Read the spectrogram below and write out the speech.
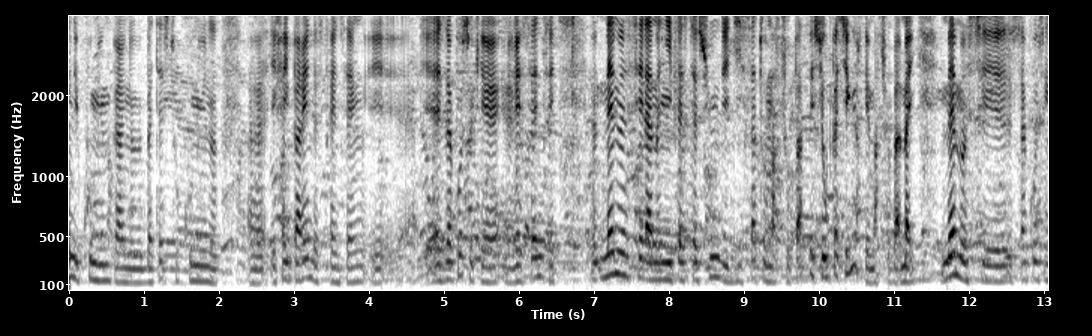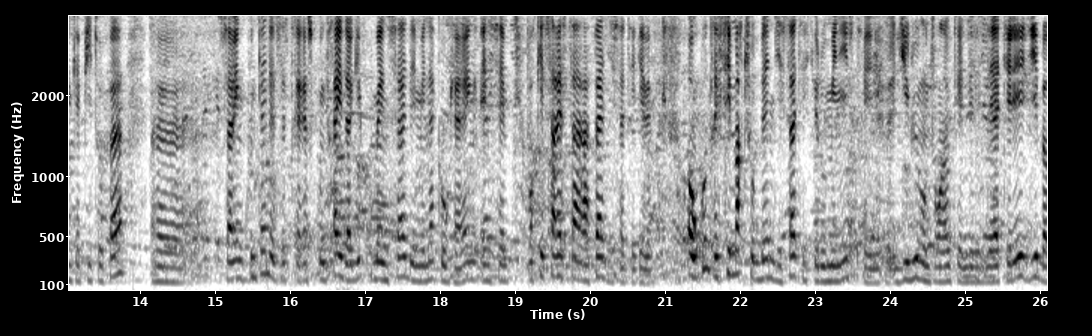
des communes, per une batteste commune. Euh, et fait pareil de Strensen. C'est même c'est la manifestation des 17 au marche pas, et c'est pas sûr qu'il marche pas, même un capito pas, euh, ça une content de cette rescontra d'agir commencer des menaces au carré ensemble, pour que ça reste à rappel 17 que au contraire c'est marche bien 17 et que le ministre dit lui télé dit bah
